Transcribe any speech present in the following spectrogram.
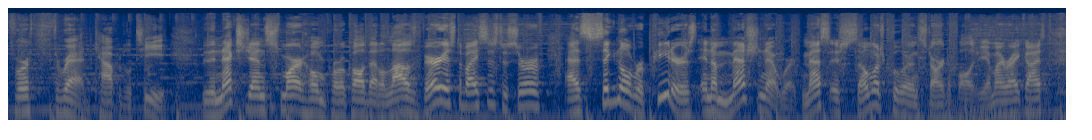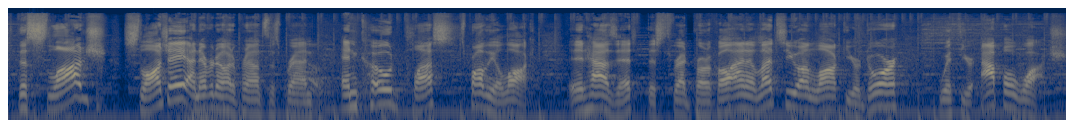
for Thread, capital T, the next gen smart home protocol that allows various devices to serve as signal repeaters in a mesh network. Mesh is so much cooler than star topology. Am I right, guys? The Schlage, Schlage, I never know how to pronounce this brand, Encode Plus, it's probably a lock. It has it, this Thread protocol, and it lets you unlock your door with your Apple Watch.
